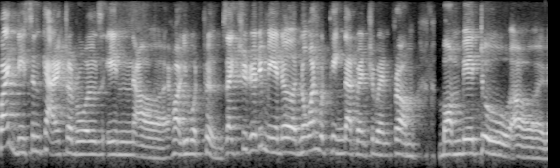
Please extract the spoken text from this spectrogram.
quite decent character roles in uh, Hollywood films. Like she really made a, no one would think that when she went from Bombay to uh,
